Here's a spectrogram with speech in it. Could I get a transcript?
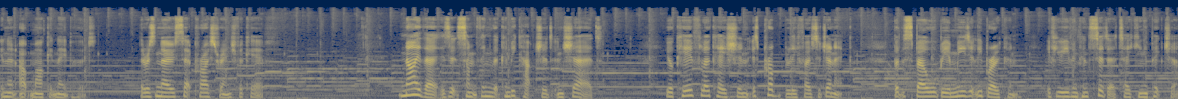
in an upmarket neighbourhood. There is no set price range for kayf. Neither is it something that can be captured and shared. Your kayf location is probably photogenic, but the spell will be immediately broken if you even consider taking a picture.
